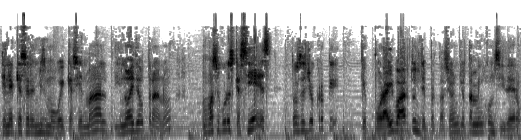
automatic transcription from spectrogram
tiene que ser el mismo güey que hacía el mal y no hay de otra, ¿no? Lo más seguro es que así es. Entonces yo creo que, que por ahí va tu interpretación. Yo también considero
